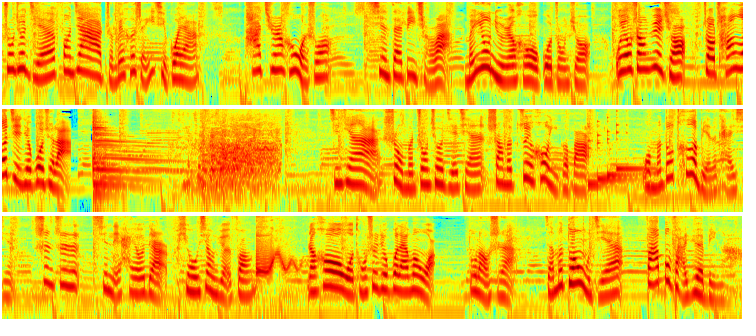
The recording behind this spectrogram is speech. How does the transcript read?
中秋节放假准备和谁一起过呀？他居然和我说，现在地球啊，没有女人和我过中秋。我要上月球找嫦娥姐姐过去啦！今天啊，是我们中秋节前上的最后一个班，我们都特别的开心，甚至心里还有点飘向远方。然后我同事就过来问我：“杜老师，咱们端午节发不发月饼啊？”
